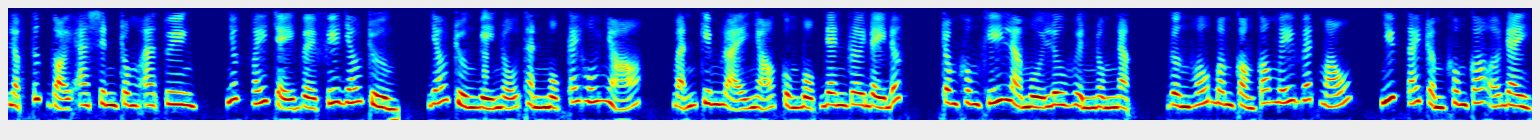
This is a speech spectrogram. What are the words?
lập tức gọi A sinh trong A tuyên, nhấc váy chạy về phía giáo trường, giáo trường bị nổ thành một cái hố nhỏ, mảnh kim loại nhỏ cùng bột đen rơi đầy đất, trong không khí là mùi lưu huỳnh nồng nặc, gần hố bom còn có mấy vết máu, nhiếp tái trầm không có ở đây,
